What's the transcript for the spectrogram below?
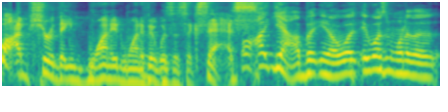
Well, I'm sure they wanted one if it was a success. Uh, yeah, but you know, it wasn't one of the.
